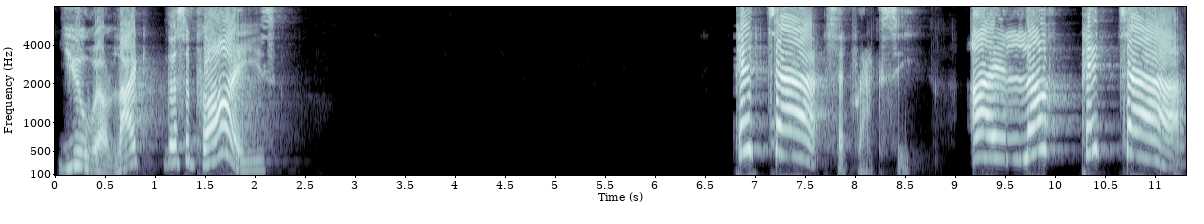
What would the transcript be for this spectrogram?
You will like the surprise. Pizza, said Roxy. I love pizza.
